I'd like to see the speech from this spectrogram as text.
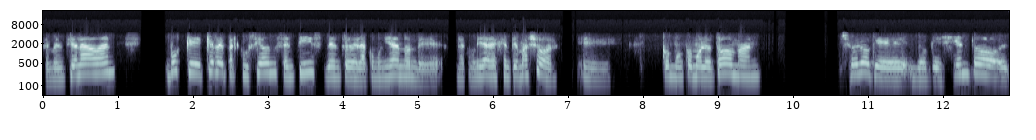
se mencionaban. ¿Vos qué, qué repercusión sentís dentro de la comunidad donde, la comunidad de gente mayor? Eh, ¿cómo, ¿Cómo lo toman? Yo lo que lo que siento, eh,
